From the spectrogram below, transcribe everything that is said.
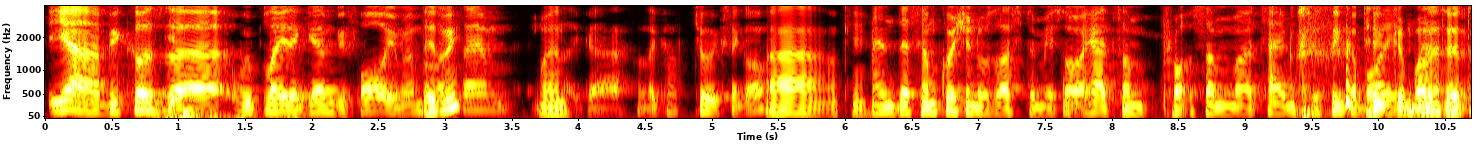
Yeah, because uh, we played a game before. You remember Did last we? time? When? Like uh, like uh, two weeks ago. Ah, okay. and the same question was asked to me, so I had some pro- some uh, time to think about Think it. about it.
